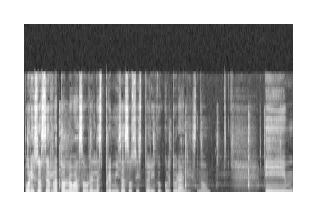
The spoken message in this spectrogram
Por eso hace rato hablaba sobre las premisas sociohistórico-culturales, ¿no? Em,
